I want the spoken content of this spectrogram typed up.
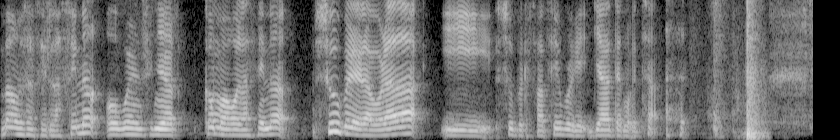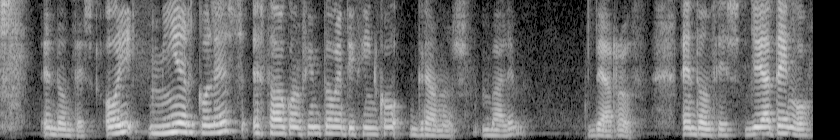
vamos a hacer la cena. Os voy a enseñar cómo hago la cena súper elaborada y súper fácil porque ya la tengo hecha. Entonces, hoy miércoles he estado con 125 gramos, ¿vale? De arroz. Entonces, yo ya tengo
